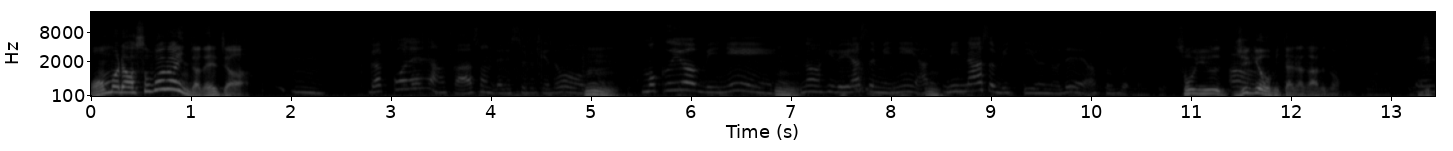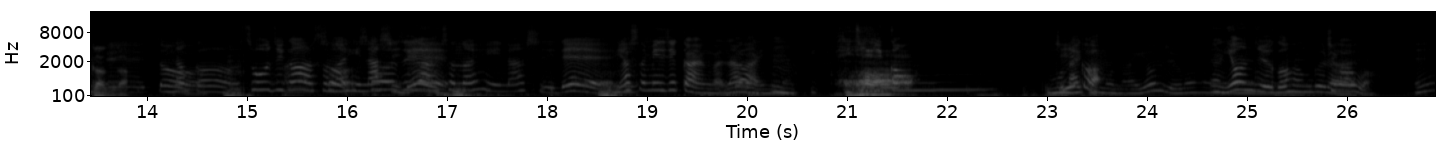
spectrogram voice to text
あんまり遊ばないんだねじゃあ。うん。学校でなんか遊んだりするけどうん。木曜日にうん。の昼休みにあうん。みんな遊びっていうので遊ぶ。そういう授業みたいなのがあるの？えー時間が。えーとなんかうん。掃除がその日なしでそう掃除がその日なしで、うん。休み時間が長いうん。ね、1時間1もうないか。時間もない45分。うん45分ぐらい。違うわ。え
